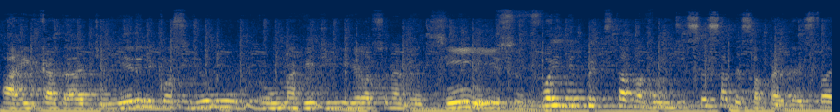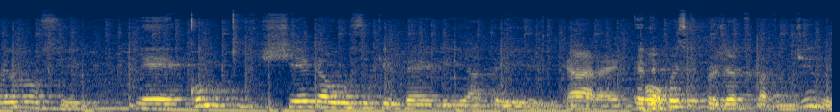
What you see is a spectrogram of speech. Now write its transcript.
arrecadar dinheiro, ele conseguiu uma rede de relacionamento. Sim, isso. Foi depois que estava vendo Você sabe essa parte da história? Eu não sei. É, como que chega o Zuckerberg até ele? Cara, é, é bom, depois que o projeto está vendido?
